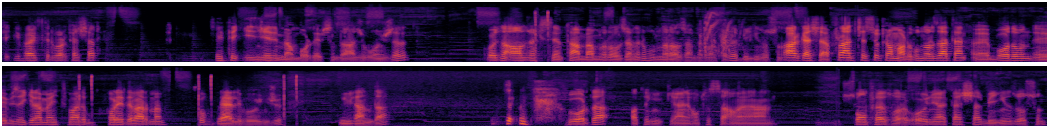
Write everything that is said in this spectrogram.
teklif verdikleri arkadaşlar. Tek tek inceledim ben bu arada hepsini daha önce bu oyuncuların. O yüzden almak istedim. Tamam ben bunları alacağım dedim. Bunları alacağım dedim arkadaşlar. Bilginiz olsun. Arkadaşlar Francesco Camardo. Bunları zaten e, bu adamın e, bize gelme ihtimali bu parayı da vermem. Çok değerli bir oyuncu. Milan'da. bu arada Ataking yani orta saha yani son forvet olarak oynuyor arkadaşlar. Bilginiz olsun.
